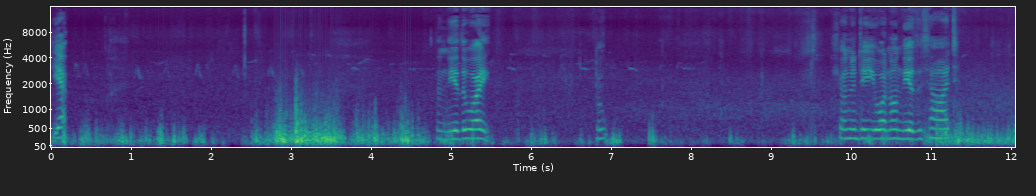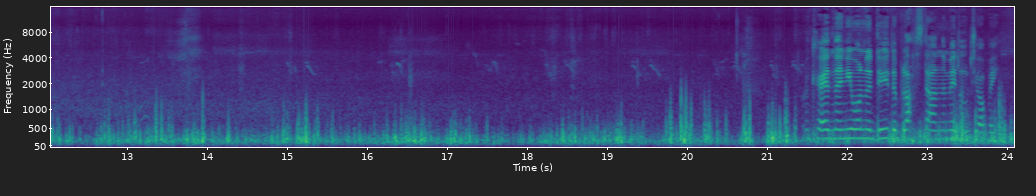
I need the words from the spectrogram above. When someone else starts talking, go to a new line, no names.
Yep. And the other way. Oh. If you want to do your one on the other side. Okay, and then you want to do the blast down the middle jobby.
